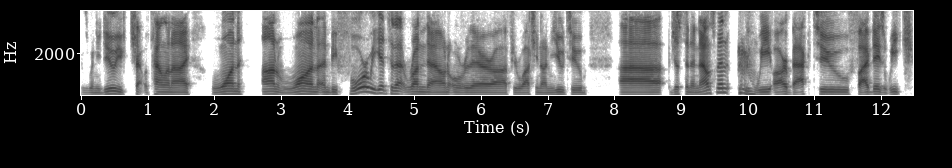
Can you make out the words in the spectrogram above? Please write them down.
because when you do, you chat with Kyle and I one on one. And before we get to that rundown over there, uh, if you're watching on YouTube, uh, just an announcement we are back to five days a week.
